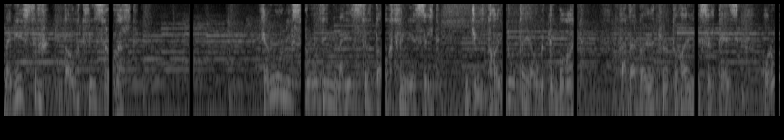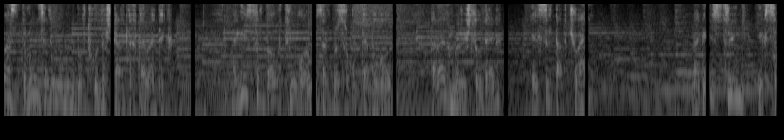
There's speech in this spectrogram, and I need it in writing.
магистр докторийн сургалт. Хямуун их сургуулийн магистр докторийн эсэлд жилд 2 удаа явагддаг бөгөөд гадаад оюутнууд тухайн эсэлтээс 3-аас 4 сарын өмнө бүртгүүлэх шаардлагатай байдаг. Магистр докторийн 3 салбар сургалттай бөгөөд дараах мэрэгчлүүдээр элсэлт авч байна. Магистрийн их.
